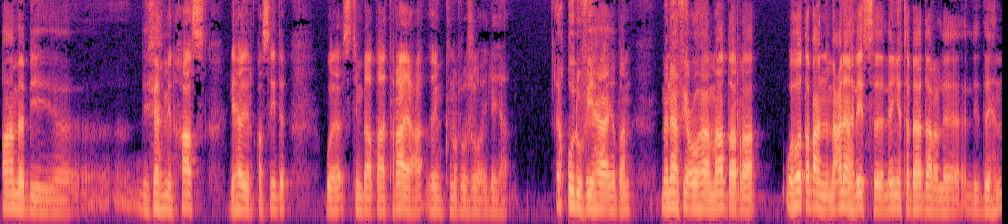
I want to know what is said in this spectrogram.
قام بفهم خاص لهذه القصيدة واستنباطات رائعة ويمكن الرجوع إليها. يقول فيها أيضا منافعها ما ضر وهو طبعا معناه ليس لن يتبادر للذهن.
